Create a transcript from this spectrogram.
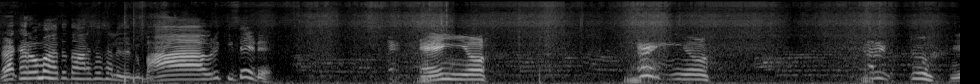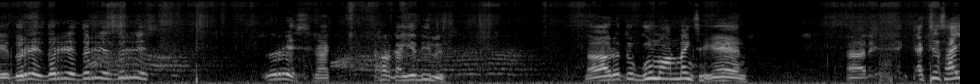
রাখার মা হাতে তো আরসা চালে যাবে ভাবরে কিতে এটা? এইও এইও আরে একটু এ ধরে ধরে ধরে ধরে ধরে রাখ। তোর গাইয়ে দিলুস না রে তোর ঘুম অন মাইছে কেন? আরে আচ্ছা সাই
